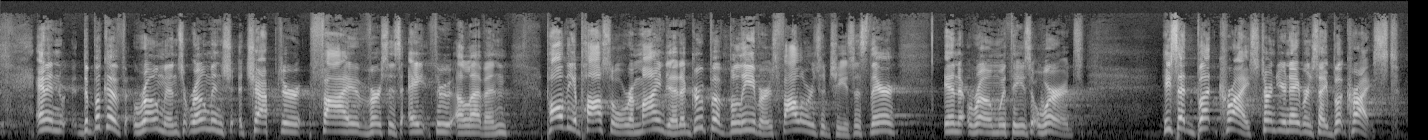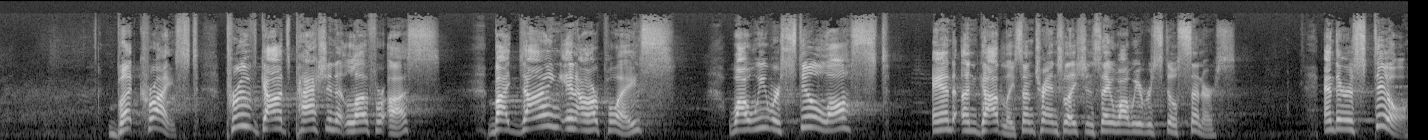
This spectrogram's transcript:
And in the book of Romans, Romans chapter 5, verses 8 through 11, Paul the Apostle reminded a group of believers, followers of Jesus, there in Rome with these words. He said, But Christ, turn to your neighbor and say, But Christ. But Christ proved God's passionate love for us by dying in our place while we were still lost and ungodly. Some translations say while we were still sinners. And there is still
